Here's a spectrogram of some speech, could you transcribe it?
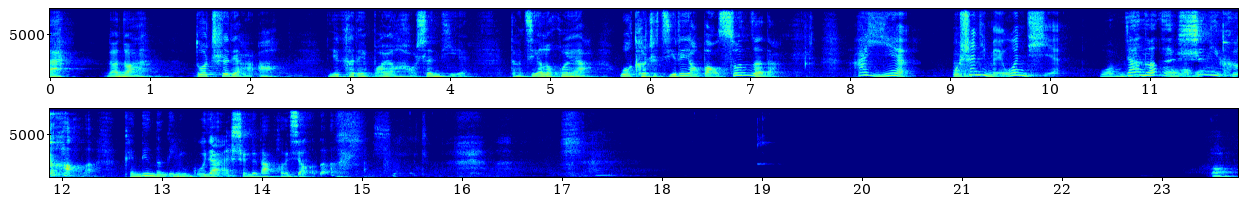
来，暖暖，多吃点啊！你可得保养好身体。等结了婚呀，我可是急着要抱孙子的。阿姨，我身体没问题。我们家暖暖身体可好了，肯定能给你们顾家生个大胖小子。哦，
